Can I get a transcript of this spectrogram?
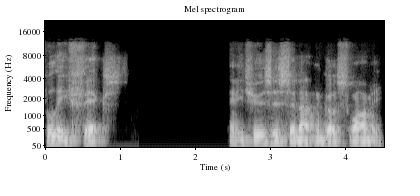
fully fixed. And he chooses Sanatan Goswami.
